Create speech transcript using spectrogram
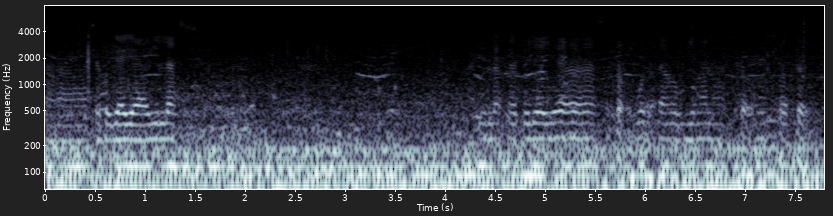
ah, lagi last Sampai jaya. Stok pun tak tahu Bagaimana stok ni Stok tu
